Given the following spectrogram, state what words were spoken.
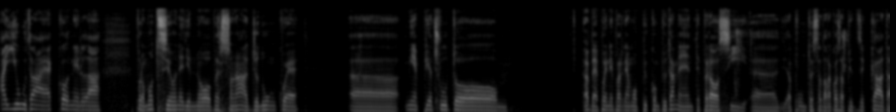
aiuta ecco, nella promozione di un nuovo personaggio. Dunque, uh, mi è piaciuto. Vabbè, poi ne parliamo più compiutamente, però sì, eh, appunto è stata la cosa più zeccata.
